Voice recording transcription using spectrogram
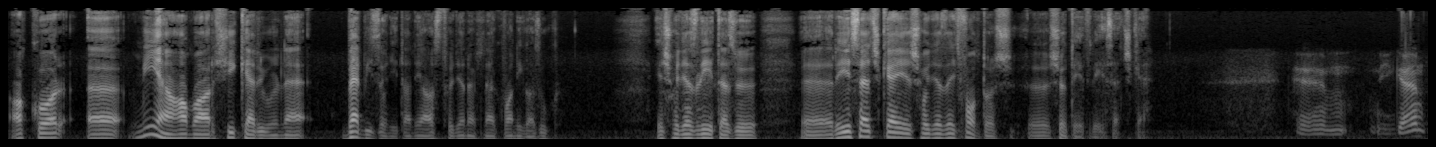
akkor milyen hamar sikerülne bebizonyítani azt, hogy önöknek van igazuk? és hogy ez létező részecske, és hogy ez egy fontos sötét részecske. Igen,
